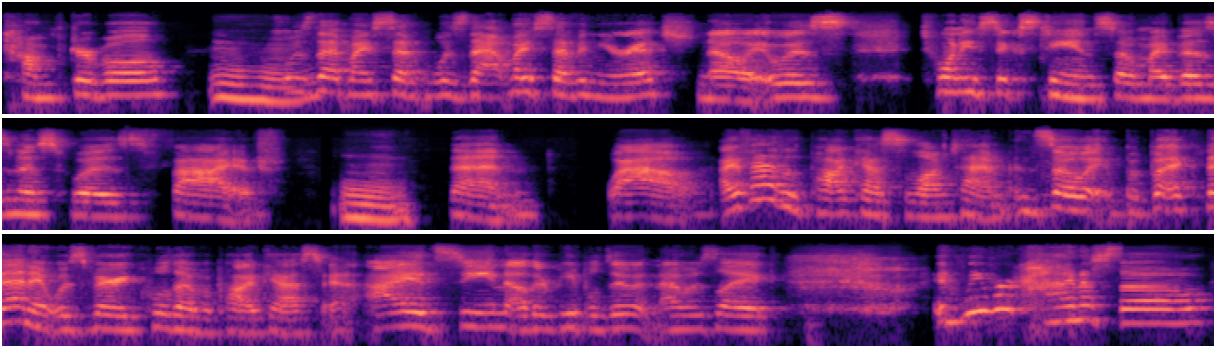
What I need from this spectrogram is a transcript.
comfortable. Mhm. Was that my seven, was that my seven year itch? No, it was 2016. So my business was five Mm. then. Wow. I've had a podcast a long time. And so, but back then it was very cool to have a podcast. And I had seen other people do it. And I was like, and we were kind of slow.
